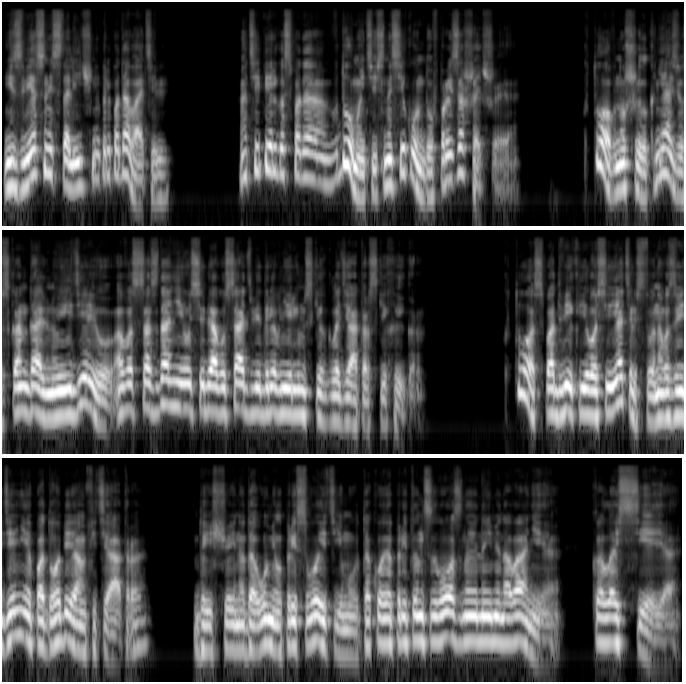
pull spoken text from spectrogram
известный столичный преподаватель. А теперь, господа, вдумайтесь на секунду в произошедшее. Кто внушил князю скандальную идею о воссоздании у себя в усадьбе древнеримских гладиаторских игр? Кто сподвиг его сиятельство на возведение подобия амфитеатра? Да еще и надоумил присвоить ему такое претенциозное наименование – Колоссея.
